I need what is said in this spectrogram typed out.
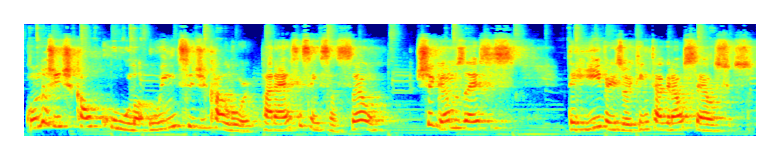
Quando a gente calcula o índice de calor para essa sensação, chegamos a esses terríveis 80 graus Celsius.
